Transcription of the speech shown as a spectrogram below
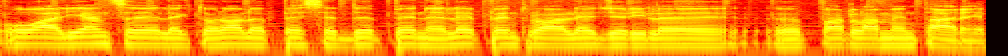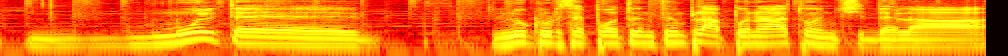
o alianță electorală PSD-PNL pentru alegerile parlamentare. Multe lucruri se pot întâmpla până atunci, de la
